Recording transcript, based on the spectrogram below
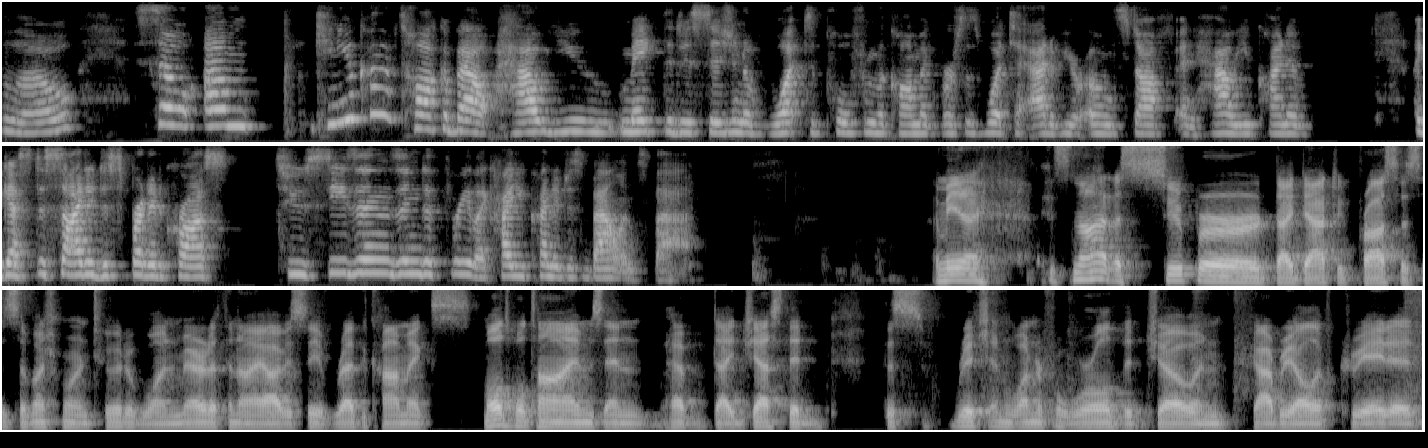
Hello. So, um, can you kind of talk about how you make the decision of what to pull from the comic versus what to add of your own stuff and how you kind of, I guess, decided to spread it across two seasons into three? Like how you kind of just balance that? I mean, I, it's not a super didactic process. It's a much more intuitive one. Meredith and I obviously have read the comics multiple times and have digested this rich and wonderful world that Joe and Gabriel have created.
